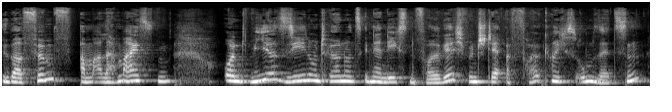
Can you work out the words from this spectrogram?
Über fünf am allermeisten. Und wir sehen und hören uns in der nächsten Folge. Ich wünsche dir erfolgreiches Umsetzen.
